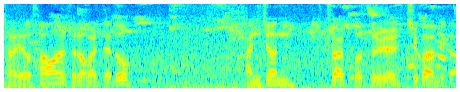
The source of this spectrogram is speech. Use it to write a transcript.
자, 이 사원을 들어갈 때도 안전 QR코드를 찍어야 합니다.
